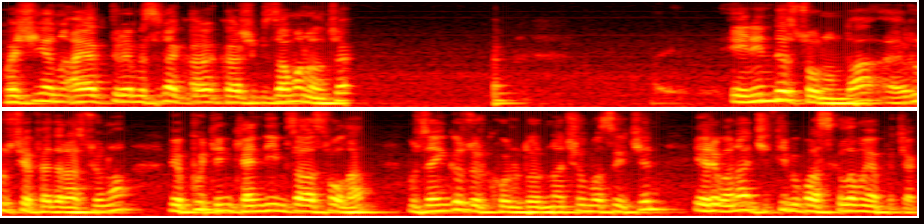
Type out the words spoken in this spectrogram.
Paşinyan'ın ayak diremesine karşı bir zaman alacak. Eninde sonunda e, Rusya Federasyonu ve Putin kendi imzası olan bu Zengezur koridorunun açılması için Erivan'a ciddi bir baskılama yapacak.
